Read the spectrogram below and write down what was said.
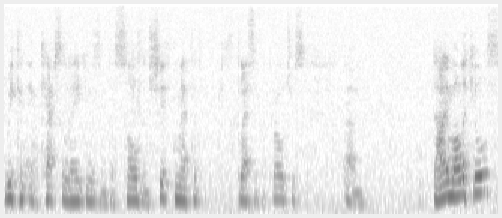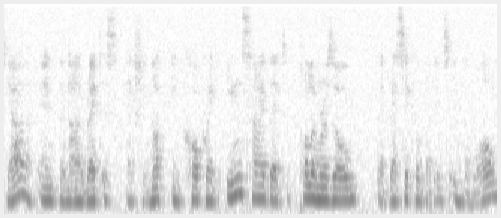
We can encapsulate using the solvent shift method, classic approaches. Um, dye molecules, yeah, and the Nile red is actually not incorporated inside that polymersome, that vesicle, but it's in the wall.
